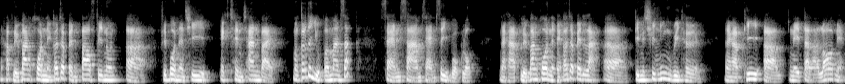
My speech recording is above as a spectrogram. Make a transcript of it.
นะครับหรือบางคนเนี่ยก็จะเป็นเป้าฟิโนอ่าฟิโบนัชชี extension ไป มันก็จะอยู่ประมาณสักแสนสามแสนสี่บวกลบ นะครับหรือบางคนเนี่ยก็จะเป็นหลักอ่า diminishing return นะครับที่อ่าในแต่ละรอบเนี่ย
